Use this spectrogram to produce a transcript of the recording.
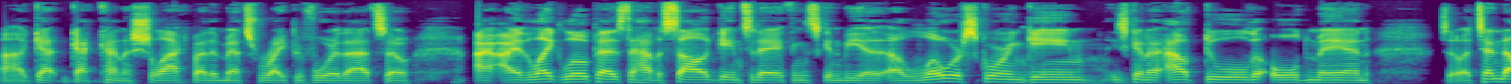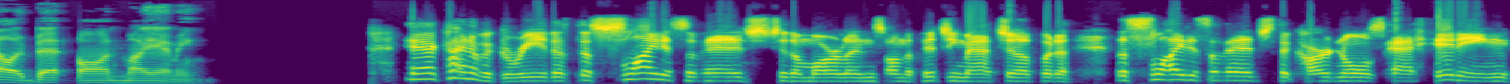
Uh, got got kind of shellacked by the Mets right before that. So I, I like Lopez to have a solid game today. I think it's going to be a, a lower scoring game. He's going to outduel the old man. So a ten dollar bet on Miami. Yeah, I kind of agree. The, the slightest of edge to the Marlins on the pitching matchup, but uh, the slightest of edge to the Cardinals at hitting.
